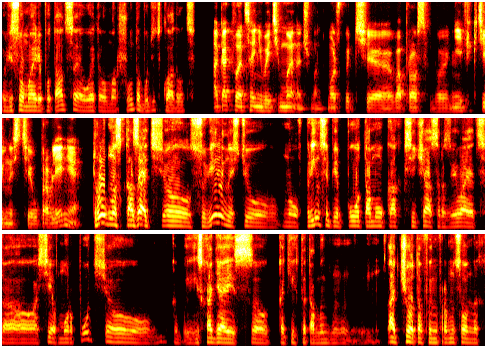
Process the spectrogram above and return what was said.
весомая репутация у этого маршрута будет складываться. А как вы оцениваете менеджмент? Может быть, э, вопрос в неэффективности управления? Трудно сказать э, с уверенностью, но в принципе по тому, как сейчас развивается э, Севморпуть, э, как бы, исходя из каких-то там отчетов информационных,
